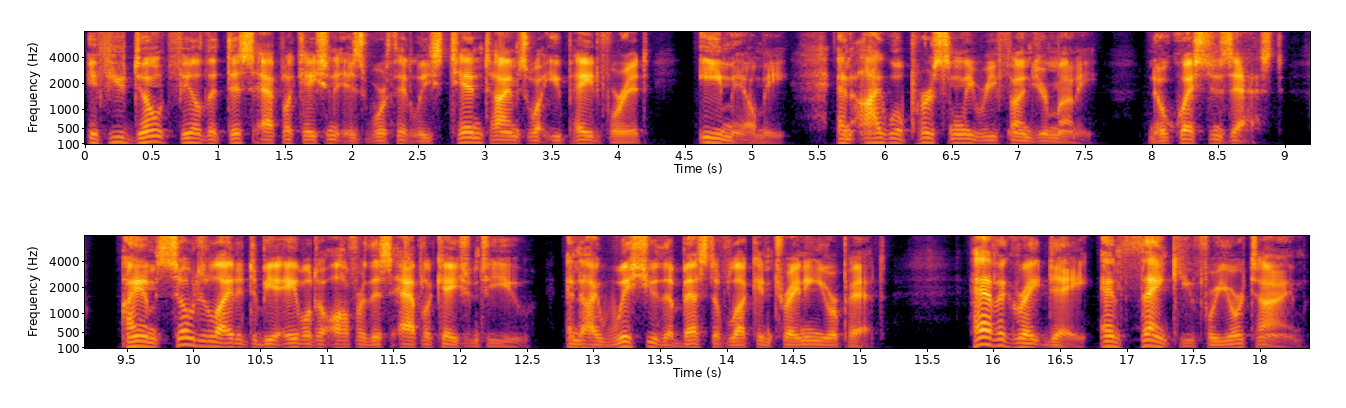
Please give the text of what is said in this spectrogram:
If you don't feel that this application is worth at least 10 times what you paid for it, email me and I will personally refund your money. No questions asked. I am so delighted to be able to offer this application to you, and I wish you the best of luck in training your pet. Have a great day, and thank you for your time.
